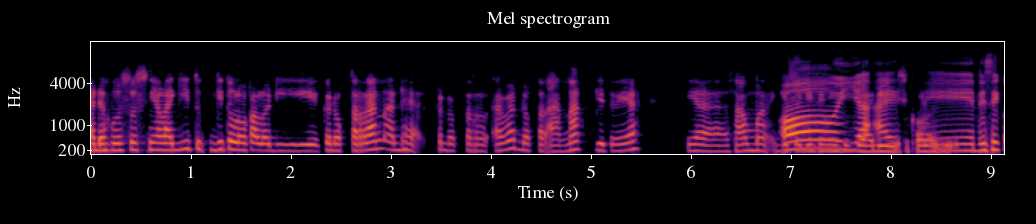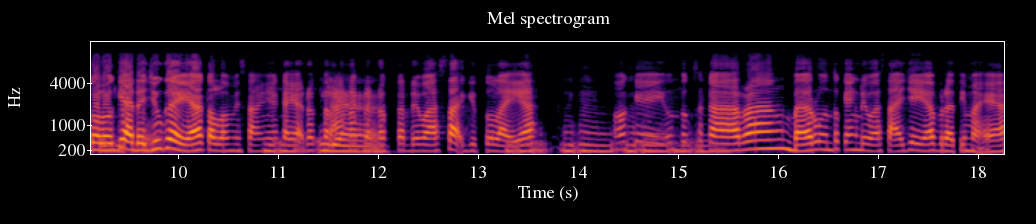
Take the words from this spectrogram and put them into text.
ada khususnya lagi tuh gitu loh kalau di kedokteran ada ke dokter apa, dokter anak gitu ya. Ya sama gitu di sini Oh, juga iya, di I psikologi. Di kayak psikologi ada gitu. juga ya kalau misalnya kayak Mhm, dokter iya. anak dan dokter dewasa gitulah ya. Mhm mhm Oke, mhm untuk mhm. sekarang baru untuk yang dewasa aja ya berarti, Mak, ya?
